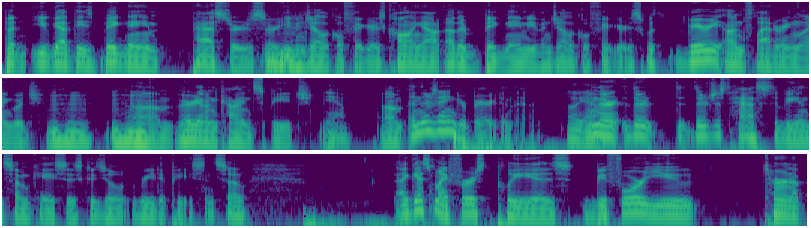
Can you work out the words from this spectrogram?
But you've got these big name pastors or evangelical figures calling out other big name evangelical figures with very unflattering language, Um, very unkind speech, Yeah. um, and there's anger buried in that. Oh yeah. And there, there, there just has to be in some cases because you'll read a piece. And so, I guess my first plea is before you turn up,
